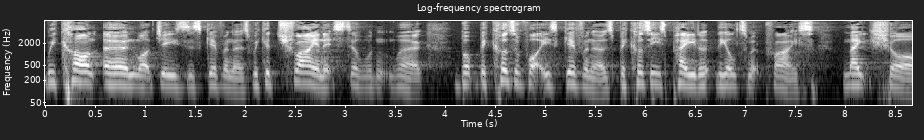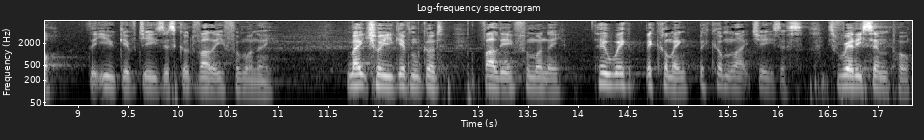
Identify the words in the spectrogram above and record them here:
we can't earn what Jesus has given us. We could try and it still wouldn't work. But because of what he's given us, because he's paid the ultimate price, make sure that you give Jesus good value for money. Make sure you give him good value for money. Who we're becoming, become like Jesus. It's really simple.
